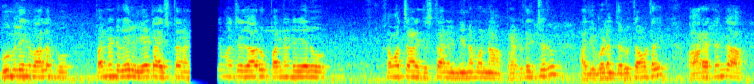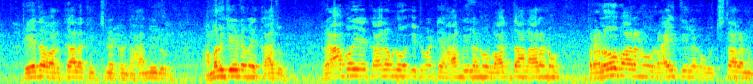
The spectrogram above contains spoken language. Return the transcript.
భూమి లేని వాళ్ళకు పన్నెండు వేలు ఏటా ఇస్తానని ముఖ్యమంత్రి గారు పన్నెండు వేలు సంవత్సరానికి ఇస్తానని నిన్న మొన్న ప్రకటించరు. అది ఇవ్వడం జరుగుతూ ఉంటుంది. ఆ రకంగా పేద వర్గాలకు ఇచ్చినటువంటి హామీలు అమలు చేయడమే కాదు. రాబోయే కాలంలో ఇటువంటి హామీలను వాగ్దానాలను ప్రలోభాలను రాయితీలను ఉచితాలను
